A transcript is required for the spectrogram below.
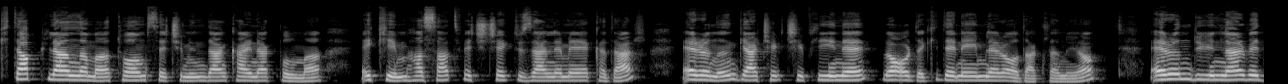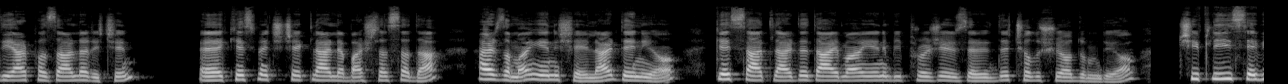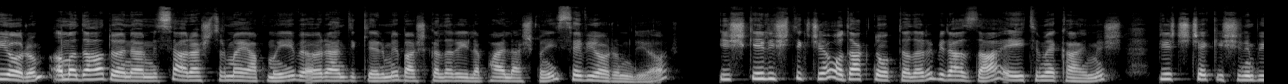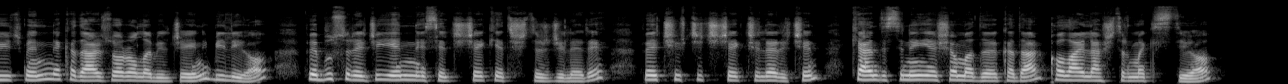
Kitap planlama, tohum seçiminden kaynak bulma, ekim, hasat ve çiçek düzenlemeye kadar Aaron'ın gerçek çiftliğine ve oradaki deneyimlere odaklanıyor. Aaron düğünler ve diğer pazarlar için e, kesme çiçeklerle başlasa da her zaman yeni şeyler deniyor. Geç saatlerde daima yeni bir proje üzerinde çalışıyordum diyor. Çiftliği seviyorum ama daha da önemlisi araştırma yapmayı ve öğrendiklerimi başkalarıyla paylaşmayı seviyorum diyor. İş geliştikçe odak noktaları biraz daha eğitime kaymış. Bir çiçek işini büyütmenin ne kadar zor olabileceğini biliyor ve bu süreci yeni nesil çiçek yetiştiricileri ve çiftçi çiçekçiler için kendisinin yaşamadığı kadar kolaylaştırmak istiyor.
